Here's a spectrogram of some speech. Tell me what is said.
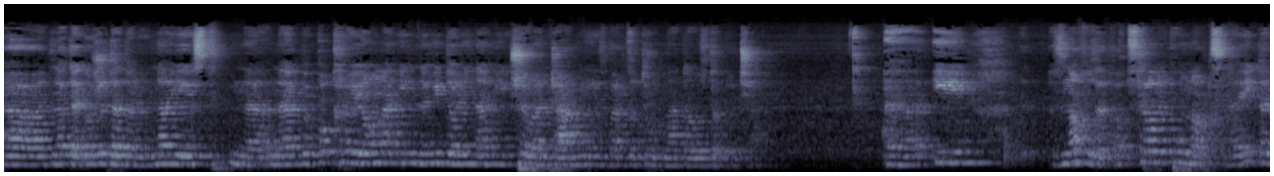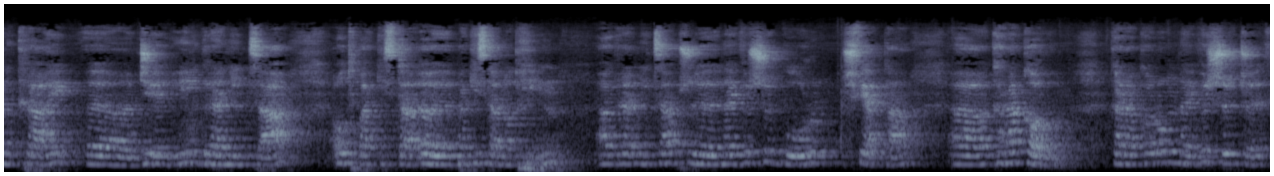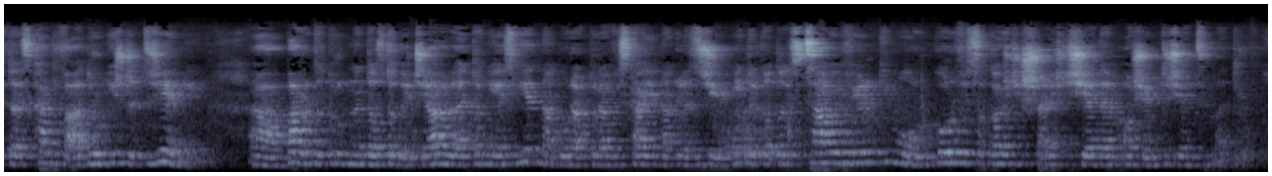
E, dlatego, że ta dolina jest na, na jakby pokrojona innymi dolinami i przełęczami, jest bardzo trudna do zdobycia. E, I znowu od strony północnej ten kraj e, dzieli granica od Pakista, e, Pakistan od Chin, a granica przy najwyższych gór świata e, Karakorum. Karakorum, najwyższy szczyt, to jest K2, drugi szczyt Ziemi. A, bardzo trudny do zdobycia, ale to nie jest jedna góra, która wystaje nagle z ziemi, tylko to jest cały wielki mur, gór wysokości 6, 7, 8 tysięcy metrów.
